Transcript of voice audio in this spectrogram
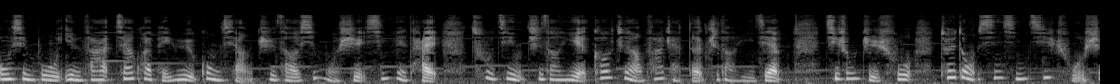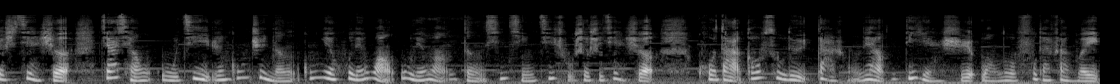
工信部印发《加快培育共享制造新模式新业态，促进制造业高质量发展的指导意见》，其中指出，推动新型基础设施建设，加强五 G、人工智能、工业互联网、物联网等新型基础设施建设，扩大高速率、大容量、低延时网络覆盖范围，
